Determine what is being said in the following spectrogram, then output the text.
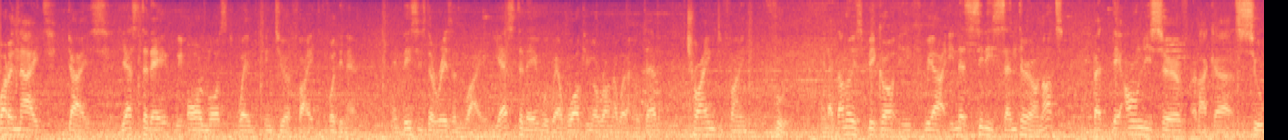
What a night, guys. Yesterday, we almost went into a fight for dinner. And this is the reason why. Yesterday, we were walking around our hotel trying to find food. And I don't know if because if we are in the city center or not, but they only serve like a soup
